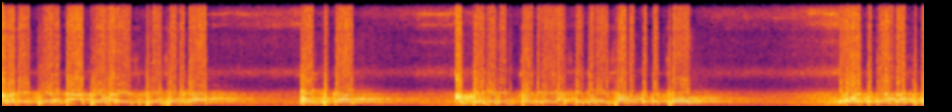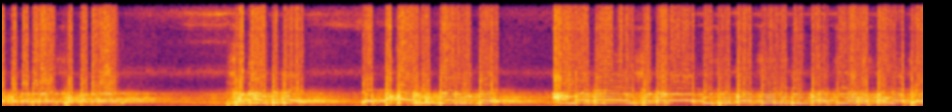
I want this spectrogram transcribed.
আমাদের প্রিয় নেতা, প্রিয় মানুষ, প্রিয় সংগঠক অ্যাডভোকেট আব্দুল মোমিন চৌধুরী আজকে এখানে সভাপতিত্ব করছেন। ওনার প্রতি আমরা কৃতজ্ঞতা জানাই, শ্রদ্ধা জানাই। সকাল থেকে এই প্রখর রুদ্রের মধ্যে আমরা এখানে এই সকালে মিছিল করেছি, মিটিং করেছি অবস্থান নিয়েছে।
